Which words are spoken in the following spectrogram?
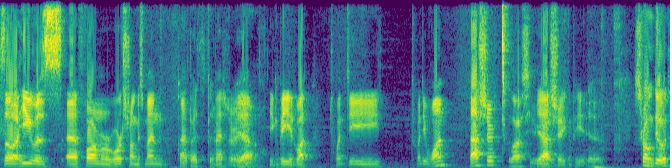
So he was a former World Strongest Man Competitor. competitor. Yeah. Yeah. He competed what 2021 last year. last year. Yeah, last year he competed. Yeah. Strong dude.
